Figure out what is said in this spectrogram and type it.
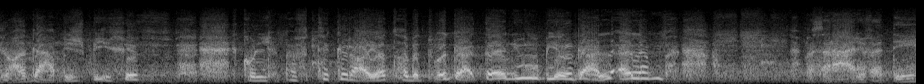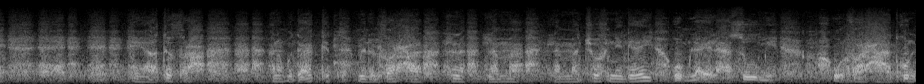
الوجع مش بيخف. كل ما افتكر عياطها بتوجع تاني وبيرجع الألم. بس أنا عارف قد إيه هي هتفرح. أنا متأكد من الفرحة لما لما تشوفني جاي وملاقي لها سومي والفرحة هتكون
